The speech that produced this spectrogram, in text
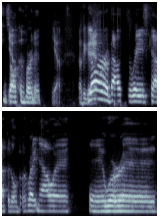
it's yeah. all converted. Yeah. Okay. Good. We are about to raise capital, but right now uh, we're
